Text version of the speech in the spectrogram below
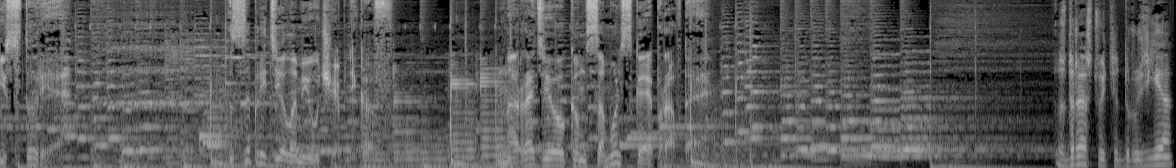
История за пределами учебников. На радио «Комсомольская правда». Здравствуйте, друзья!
